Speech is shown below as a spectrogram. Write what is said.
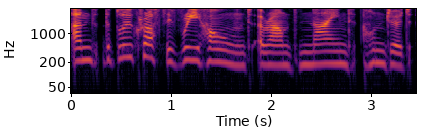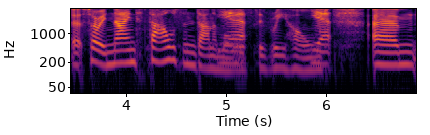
And the Blue Cross, they've rehomed around 900, uh, sorry, 9,000 animals Yeah. they've rehomed. Yeah. Um,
